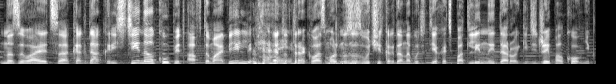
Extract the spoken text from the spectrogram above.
называется «Когда Кристина купит автомобиль». Этот трек, возможно, зазвучит, когда она будет ехать по длинной дороге. Диджей-полковник,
